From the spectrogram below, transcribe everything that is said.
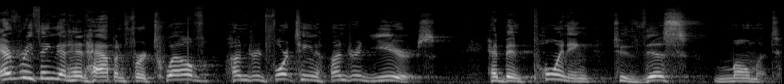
everything that had happened for 1,200, 1,400 years had been pointing to this moment.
